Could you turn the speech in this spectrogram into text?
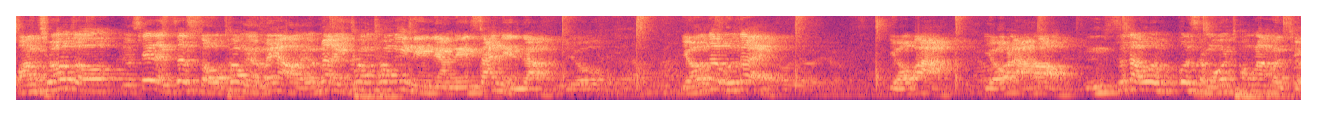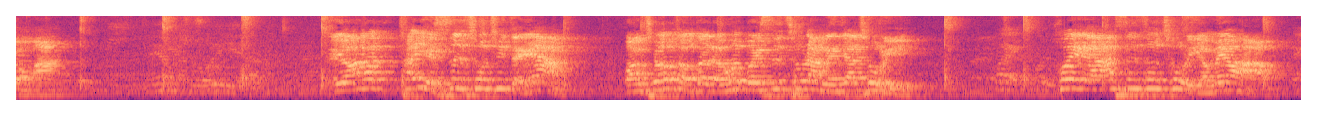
网球肘，有些人这手痛有没有？有没有一痛痛一年、两年、三年的？有有，对不对？有吧？有啦哈。你知道为为什么会痛那么久吗？没有处理啊，有啊，他也四处去怎样？网球走的人会不会四处让人家处理？会会啊，四处处理有没有好？没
